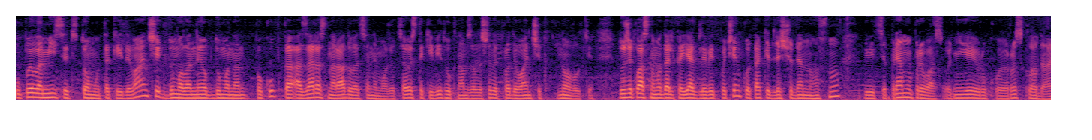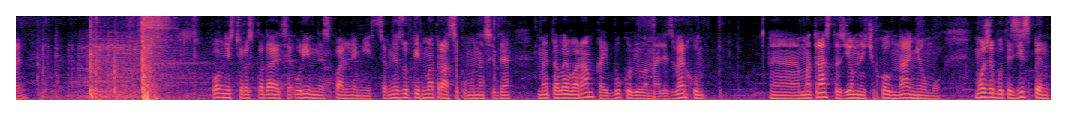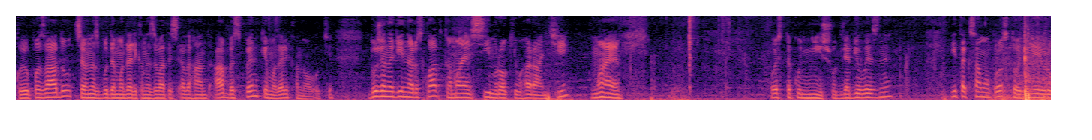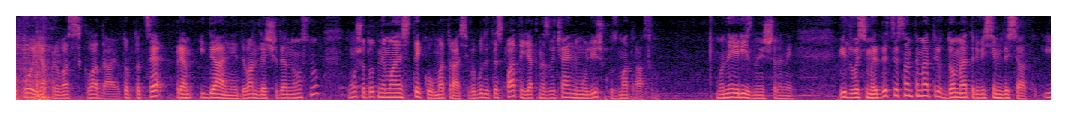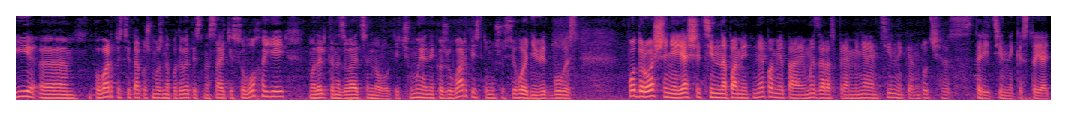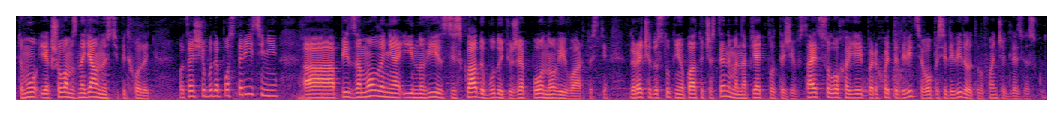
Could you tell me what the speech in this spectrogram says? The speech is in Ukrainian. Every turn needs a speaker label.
Speaker 1: Купила місяць тому такий диванчик, думала необдумана покупка, а зараз нарадуватися не можу. Це ось такий відгук нам залишили про диванчик Novelty. Дуже класна моделька як для відпочинку, так і для щоденного сну. Дивіться, прямо при вас однією рукою розкладаю. Повністю розкладається у рівне спальне місце. Внизу під матрасиком у нас іде металева рамка і букові ламелі. Зверху е, матрас та зйомний чохол на ньому. Може бути зі спинкою позаду. Це у нас буде моделька називатись Elegant, а без спинки моделька Novelty. Дуже надійна розкладка, має 7 років гарантії. Має ось таку нішу для білизни. І так само просто однією рукою я при вас складаю. Тобто це прям ідеальний диван для щоденного сну, тому що тут немає стику в матрасі. Ви будете спати як на звичайному ліжку з матрасом. Вони різної ширини. Від 80 см до 1,80 м. І е, по вартості також можна подивитись на сайті Soloha.ua. Моделька називається Novelty. Чому я не кажу вартість? Тому що сьогодні відбулось подорожчання. Я ще цін на пам'ять не пам'ятаю. Ми зараз прям міняємо цінники. Ну тут ще старі цінники стоять. Тому, якщо вам з наявності підходить, оце ще буде по старій ціні, а під замовлення і нові зі складу будуть уже по новій вартості. До речі, доступні оплату частинами на 5 платежів. Сайт Солоха є, переходьте, дивіться в описі до відео телефончик для зв'язку.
